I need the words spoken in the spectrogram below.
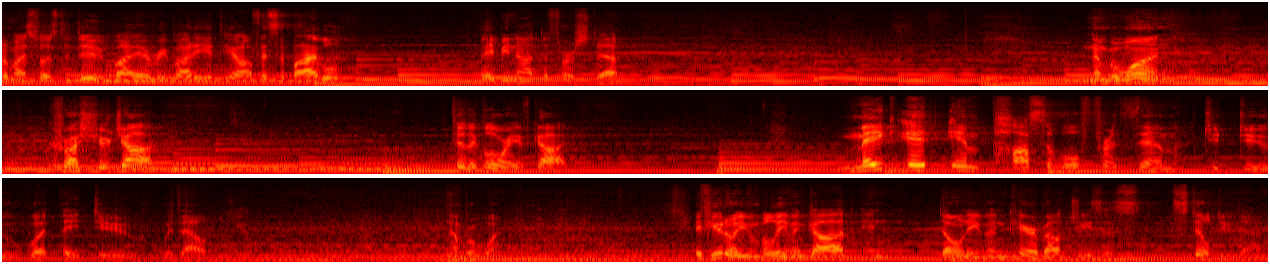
What am I supposed to do? Buy everybody at the office a Bible? Maybe not the first step. Number one, crush your job to the glory of God. Make it impossible for them to do what they do without you. Number one. If you don't even believe in God and don't even care about Jesus, still do that.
